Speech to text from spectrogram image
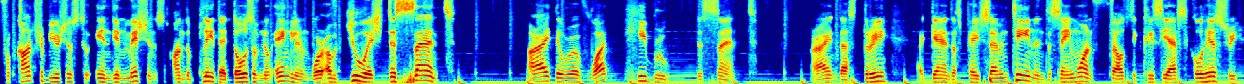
for contributions to Indian missions on the plea that those of New England were of Jewish descent. All right, they were of what? Hebrew descent. All right, that's three. Again, that's page 17 in the same one, Felt's Ecclesiastical History.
